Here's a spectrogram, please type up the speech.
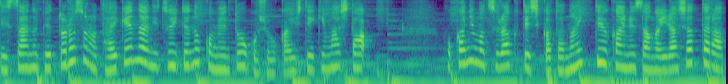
実際のペットロスの体験談についてのコメントをご紹介していきました他にも辛くて仕方ないっていう飼い主さんがいらっしゃったら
